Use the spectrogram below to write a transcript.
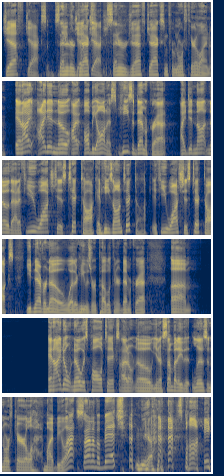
Jeff Jackson. His Senator Jeff Jackson, Senator Jeff Jackson from North Carolina. and I, I didn't know. I, I'll be honest. He's a Democrat. I did not know that. If you watched his TikTok, and he's on TikTok, if you watched his TikToks, you'd never know whether he was a Republican or Democrat. Um, and I don't know his politics. I don't know. You know, somebody that lives in North Carolina might be like, that son of a bitch. Yeah. That's fine.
